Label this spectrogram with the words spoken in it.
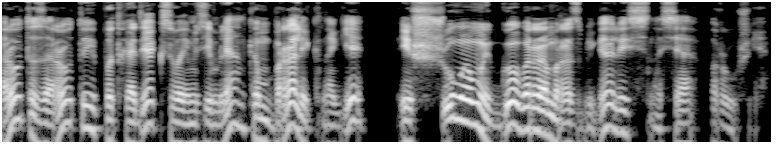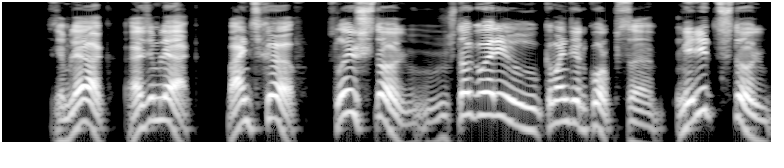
Рота за ротой, подходя к своим землянкам, брали к ноге и с шумом и говором разбегались, снося ружья. «Земляк! А земляк! Пантихов! Слышь, что ли? Что говорил командир корпуса? Мириться, что ли,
